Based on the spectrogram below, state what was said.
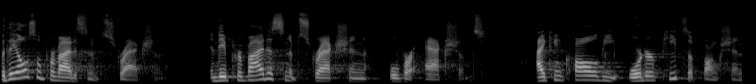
But they also provide us an abstraction, and they provide us an abstraction over actions. I can call the order pizza function,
